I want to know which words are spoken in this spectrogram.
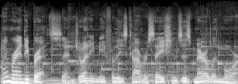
I'm Randy Bretz, and joining me for these conversations is Marilyn Moore.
